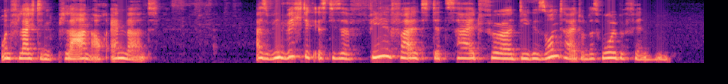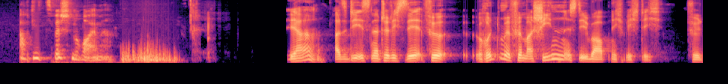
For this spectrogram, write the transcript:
und vielleicht den Plan auch ändert. Also wie wichtig ist diese Vielfalt der Zeit für die Gesundheit und das Wohlbefinden? Auch die Zwischenräume. Ja, also die ist natürlich sehr, für Rhythme, für Maschinen ist die überhaupt nicht wichtig. Für,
